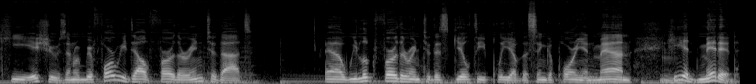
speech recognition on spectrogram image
key issues. And before we delve further into that, uh, we look further into this guilty plea of the Singaporean man. Mm. He admitted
